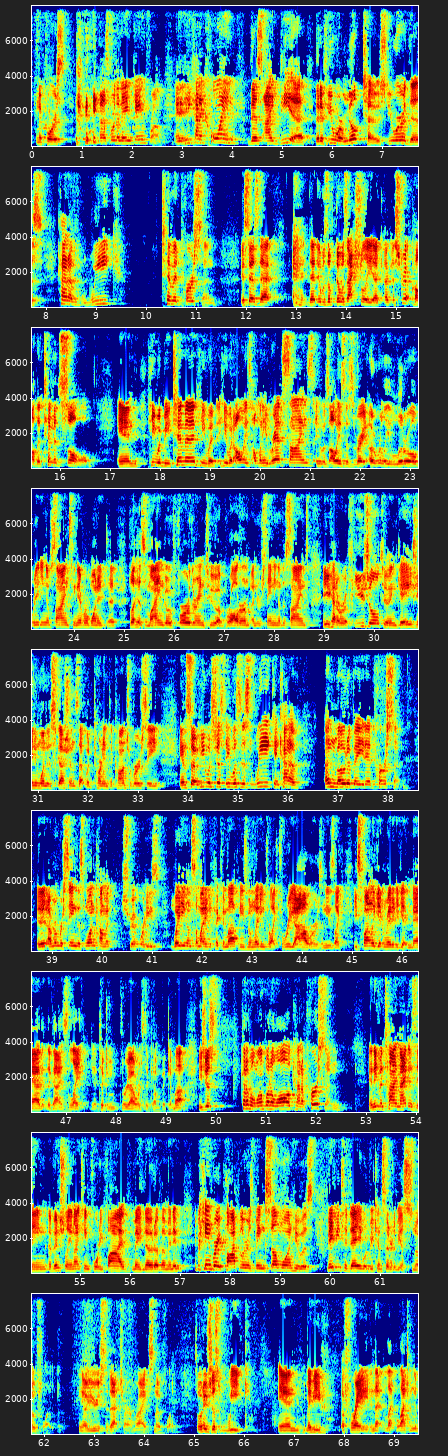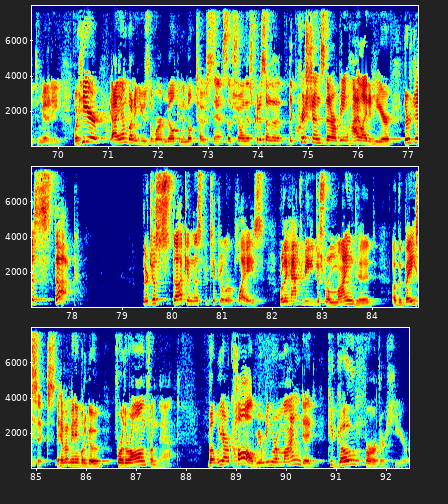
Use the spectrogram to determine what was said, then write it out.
And of course, that's where the name came from. And he kind of coined this idea that if you were milk toast, you were this kind of weak, timid person. It says that, that it was a, there was actually a, a strip called The Timid Soul and he would be timid. He would he would always when he read signs it was always this very overly literal reading of signs. He never wanted to let his mind go further into a broader understanding of the signs. He had a refusal to engage anyone in discussions that would turn into controversy. And so he was just he was this weak and kind of unmotivated person it, I remember seeing this one comic strip where he's waiting on somebody to pick him up, and he's been waiting for like three hours, and he's like, he's finally getting ready to get mad that the guy's late. It took him three hours to come pick him up. He's just kind of a lump on a log kind of person. And even Time magazine, eventually in 1945, made note of him, and it, he became very popular as being someone who was maybe today would be considered to be a snowflake. You know, you're used to that term, right? Snowflake. Someone who's just weak and maybe afraid and that lacking of timidity. Well, here I am going to use the word milk in the milk toast sense of showing this criticism. The, the Christians that are being highlighted here, they're just stuck. They're just stuck in this particular place where they have to be just reminded of the basics. They haven't been able to go further on from that. But we are called, we are being reminded to go further here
